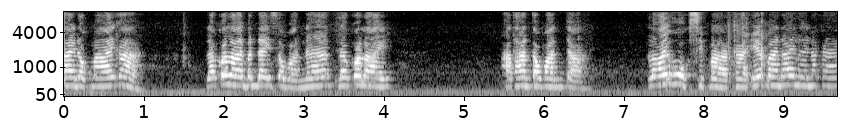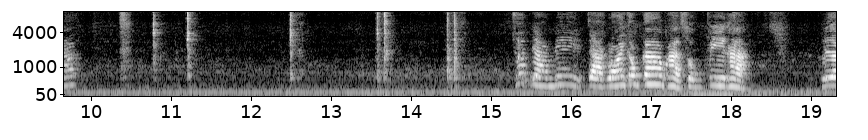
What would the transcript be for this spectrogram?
ลายดอกไม้ค่ะ แล้วก็ลายบันไดสวรรค์นะฮะแล้วก็ลายอาทานตะวันจ้ะร้อยหกสิบบาทค่ะเอฟมาได้เลยนะคะชุดยางดีจากร้อยเก้าเก้าค่ะ ส่งฟรีค่ะ เหลือ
